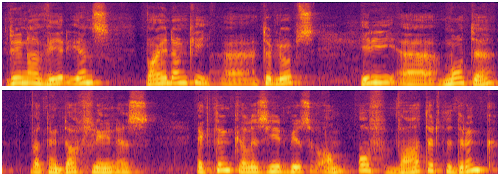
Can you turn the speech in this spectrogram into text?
Rena weer eens baie dankie. Uh terloops hierdie uh motte wat nou dagvliee is, ek dink hulle is hier besig om of water te drink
